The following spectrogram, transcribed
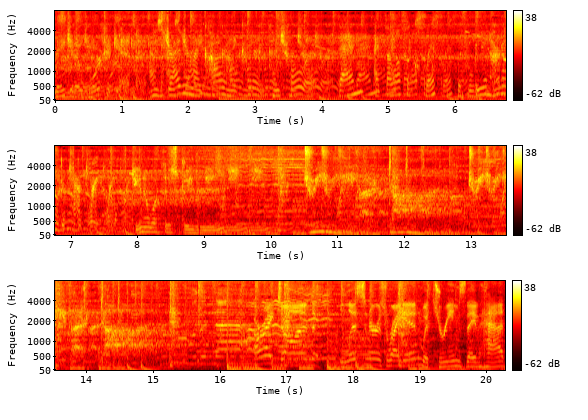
naked at work again. I was driving my car and I couldn't control it. Then I fell off a cliff with Leonardo DiCaprio. Do you know what this dream means? Dreamweaver Dawn. Dreamweaver Dawn. All right, Dawn. Listeners write in with dreams they've had,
